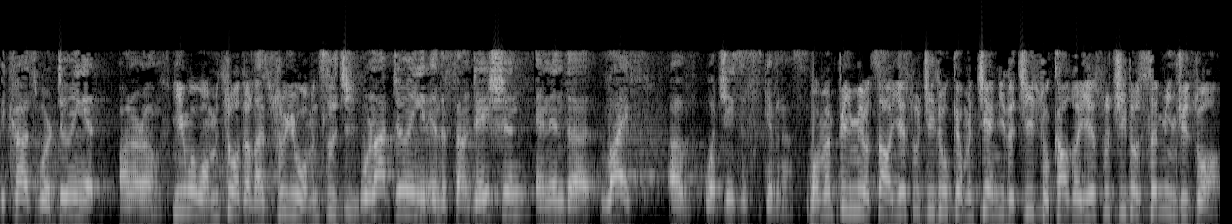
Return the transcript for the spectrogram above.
because we're doing it on our own. 因为我们做的来自于我们自己， We're not doing it in the foundation and in the life of what Jesus has given us. 我们并没有照耶稣基督给我们建立的基础，靠着耶稣基督的生命去做。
